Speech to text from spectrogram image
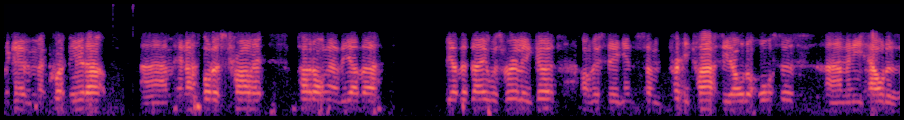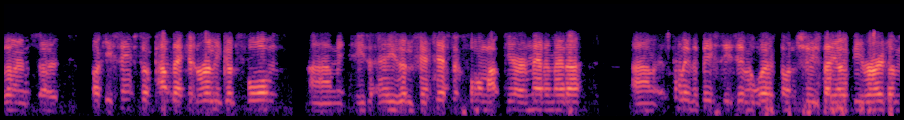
We gave him a quick head up, um, and I thought his trial at Tauranga the other the other day was really good. Obviously against some pretty classy older horses, um, and he held his own. So like he seems to have come back in really good form. Um, he's he's in fantastic form up here in Matamata. Um, it's probably the best he's ever worked on Tuesday. Opie rode him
